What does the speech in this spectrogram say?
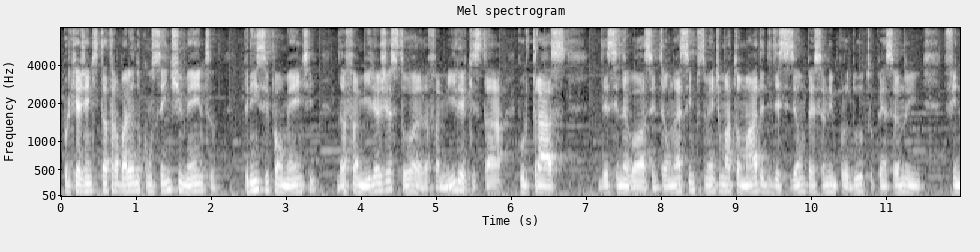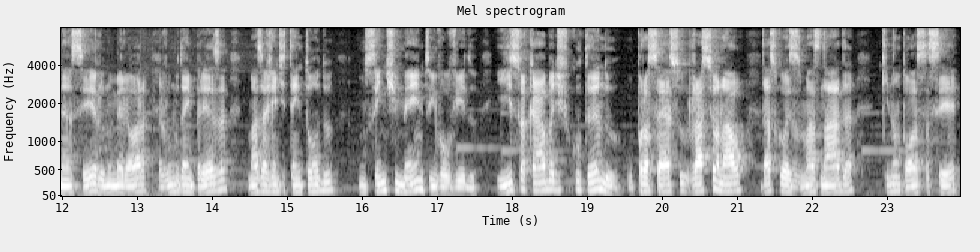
porque a gente está trabalhando com sentimento principalmente da família gestora, da família que está por trás desse negócio. Então não é simplesmente uma tomada de decisão pensando em produto, pensando em financeiro, no melhor rumo da empresa, mas a gente tem todo um sentimento envolvido e isso acaba dificultando o processo racional das coisas, mas nada que não possa ser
